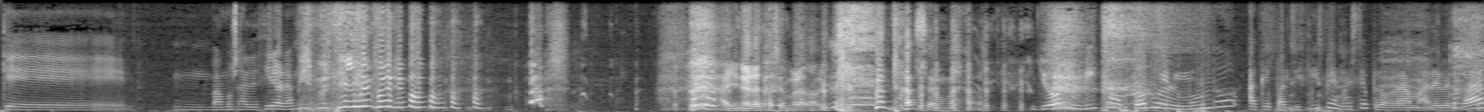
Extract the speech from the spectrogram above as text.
que mm, vamos a decir ahora mismo el teléfono. Ainara está sembrada. está sembrada. Yo invito a todo el mundo a que participe en este programa. De verdad,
